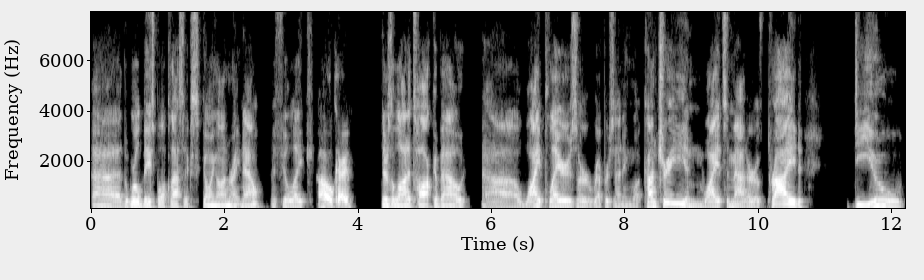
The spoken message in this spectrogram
uh, the World Baseball Classics going on right now. I feel like Oh, okay. there's a lot of talk about uh, why players are representing what country and why it's a matter of pride. Do you,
